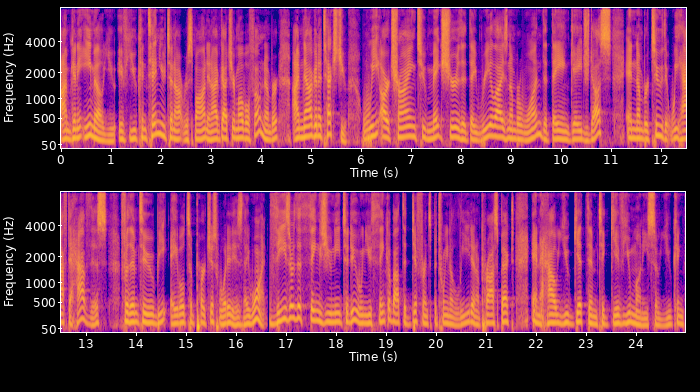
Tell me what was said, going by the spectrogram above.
I'm going to email you. If you continue to not respond and I've got your mobile phone number, I'm now going to text you. We are trying to make sure that they realize number one, that they engaged us, and number two, that we have to have have this for them to be able to purchase what it is they want. These are the things you need to do when you think about the difference between a lead and a prospect and how you get them to give you money so you can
